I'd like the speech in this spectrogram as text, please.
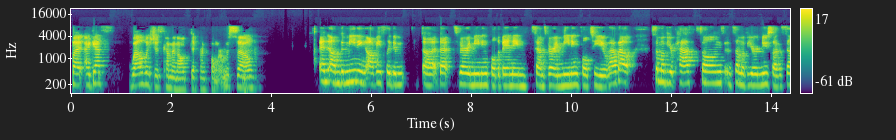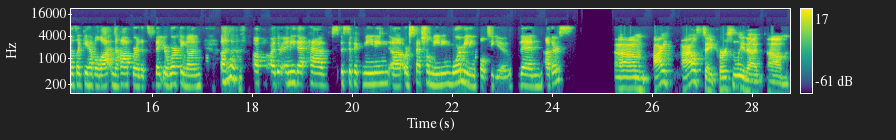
but I guess well wishes come in all different forms. So And um, the meaning, obviously, the uh, that's very meaningful. The band name sounds very meaningful to you. How about some of your past songs and some of your new songs? It sounds like you have a lot in the hopper that's that you're working on. um, are there any that have specific meaning uh, or special meaning, more meaningful to you than others? Um, I I'll say personally that um,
